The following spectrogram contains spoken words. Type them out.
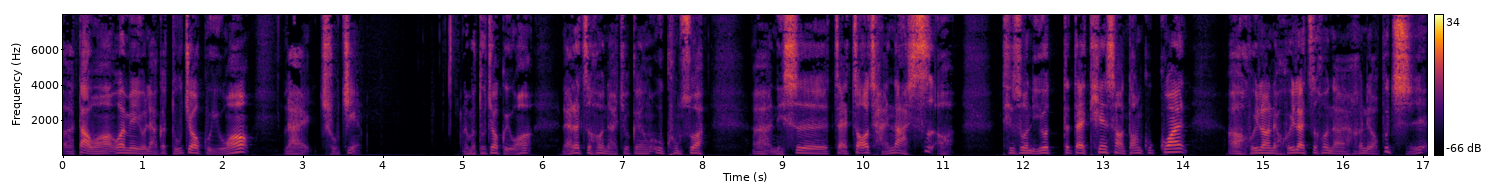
呃，大王外面有两个独角鬼王来求见。那么独角鬼王来了之后呢，就跟悟空说：“啊，你是在招财纳事啊？听说你又在在天上当过官，啊，回来呢，回来之后呢，很了不起。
